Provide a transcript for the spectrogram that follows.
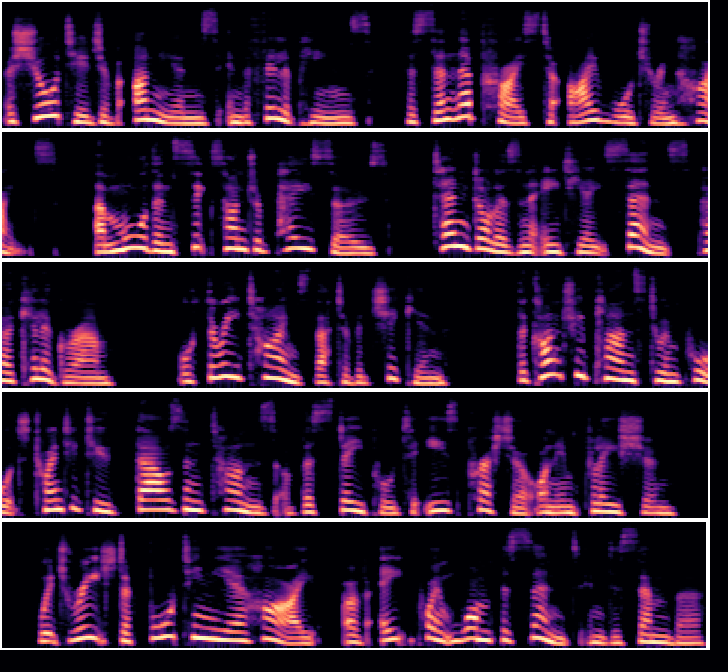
A shortage of onions in the Philippines has sent their price to eye watering heights at more than 600 pesos, $10.88 per kilogram, or three times that of a chicken. The country plans to import 22,000 tons of the staple to ease pressure on inflation which reached a 14 year high of 8.1% in December.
